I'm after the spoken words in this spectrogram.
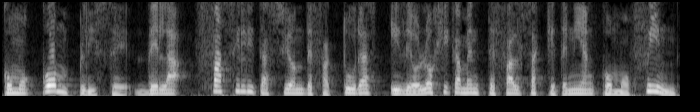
como cómplice de la facilitación de facturas ideológicamente falsas que tenían como fin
